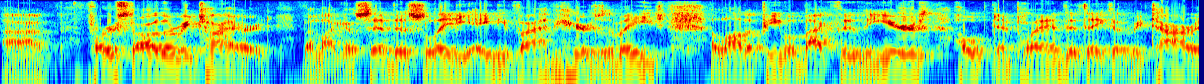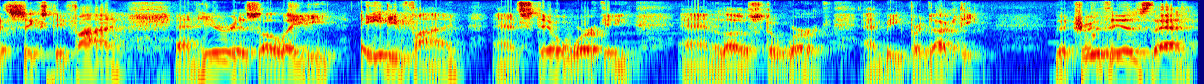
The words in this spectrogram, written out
Uh, first are the retired. But like I said, this lady, 85 years of age, a lot of people back through the years hoped and planned that they could retire at 65. And here is a lady, 85, and still working and loves to work and be productive. The truth is that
